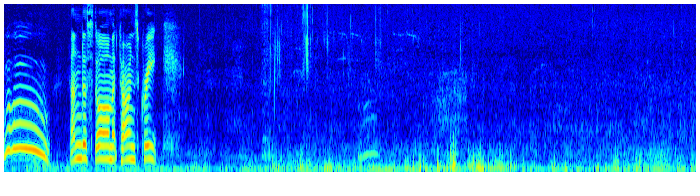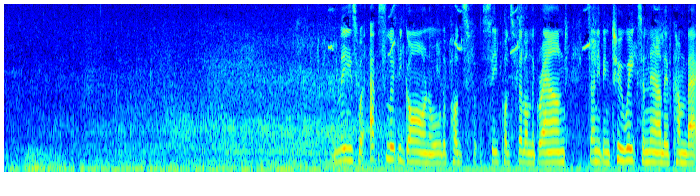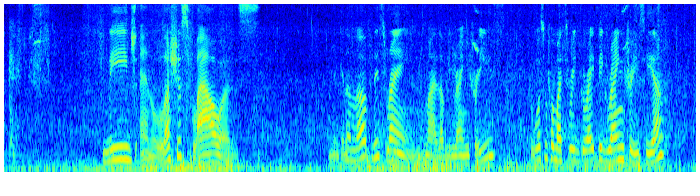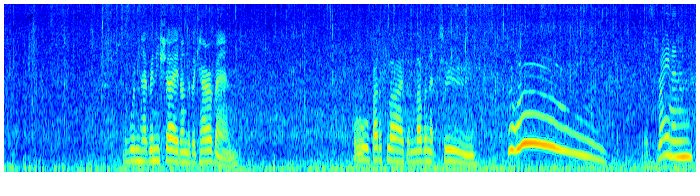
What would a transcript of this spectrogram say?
Woohoo! Thunderstorm at Torrens Creek. leaves were absolutely gone. All the pods, seed pods fell on the ground. It's only been two weeks and now they've come back. Leaves and luscious flowers. You're gonna love this rain, my lovely rain trees. If it wasn't for my three great big rain trees here, I wouldn't have any shade under the caravan. Oh, butterflies are loving it too. It's raining.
